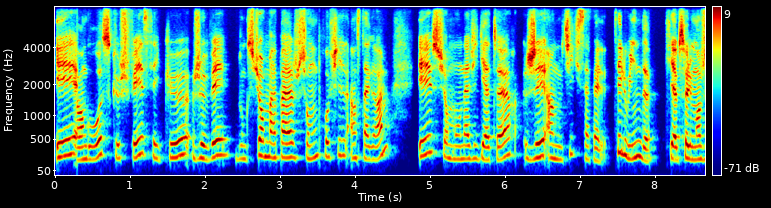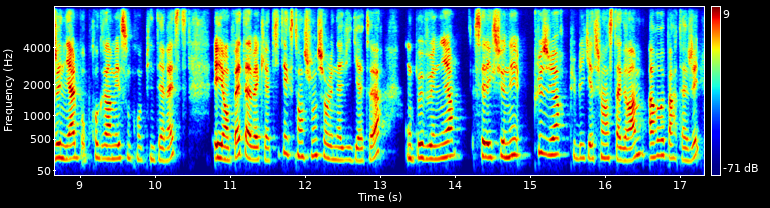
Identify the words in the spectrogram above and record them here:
Et en gros, ce que je fais, c'est que je vais donc sur ma page, sur mon profil Instagram, et sur mon navigateur, j'ai un outil qui s'appelle Tailwind, qui est absolument génial pour programmer son compte Pinterest. Et en fait, avec la petite extension sur le navigateur, on peut venir sélectionner plusieurs publications Instagram à repartager.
